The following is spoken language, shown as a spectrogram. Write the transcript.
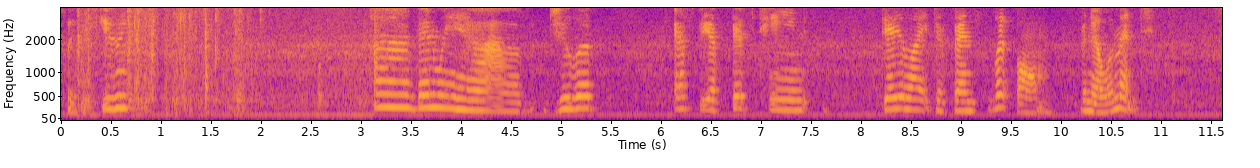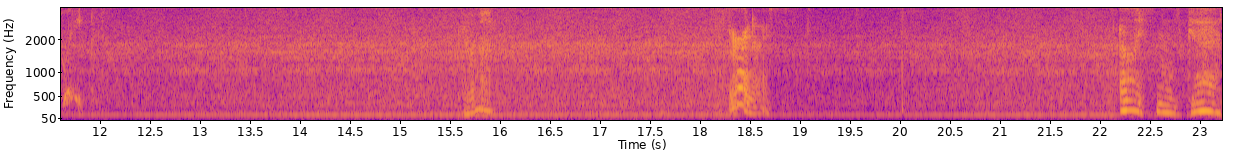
please excuse me. Uh, then we have Julep SPF 15 Daylight Defense Lip Balm Vanilla Mint. Sweet. Come on. Very nice. Oh, it smells good.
